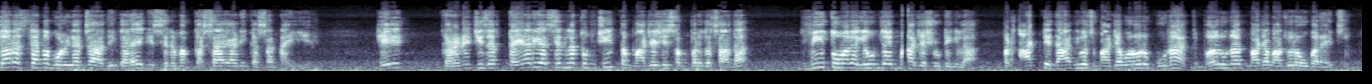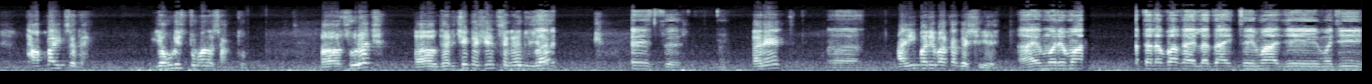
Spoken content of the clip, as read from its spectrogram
तरच त्यांना बोलण्याचा अधिकार आहे की सिनेमा कसा आहे आणि कसा नाहीये. हे करण्याची जर तयारी असेल ना तुमची तर माझ्याशी संपर्क साधा. मी तुम्हाला घेऊन जाईन माझ्या शूटिंगला. पण आठ ते दहा दिवस माझ्या बरोबर उन्हात भर उन्हात माझ्या बाजूला उभं राहायचं. थांबायचं नाही. एवढीच तुम्हाला सांगतो. सूरज घरचे कसे आहेत? सगळे तुझ्या? अरे? आई मरी माता कशी आहे? आय मरे माताला बघायला जायचंय माझे म्हणजे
